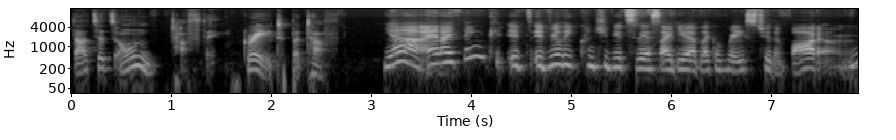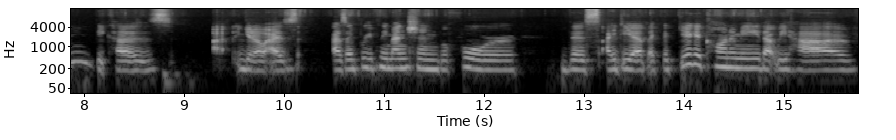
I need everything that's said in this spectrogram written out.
that's its own tough thing. Great, but tough. Yeah, and I think it it really contributes to this idea of like a race to the bottom because, uh, you know, as as I briefly mentioned before, this idea of like the gig economy that we have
